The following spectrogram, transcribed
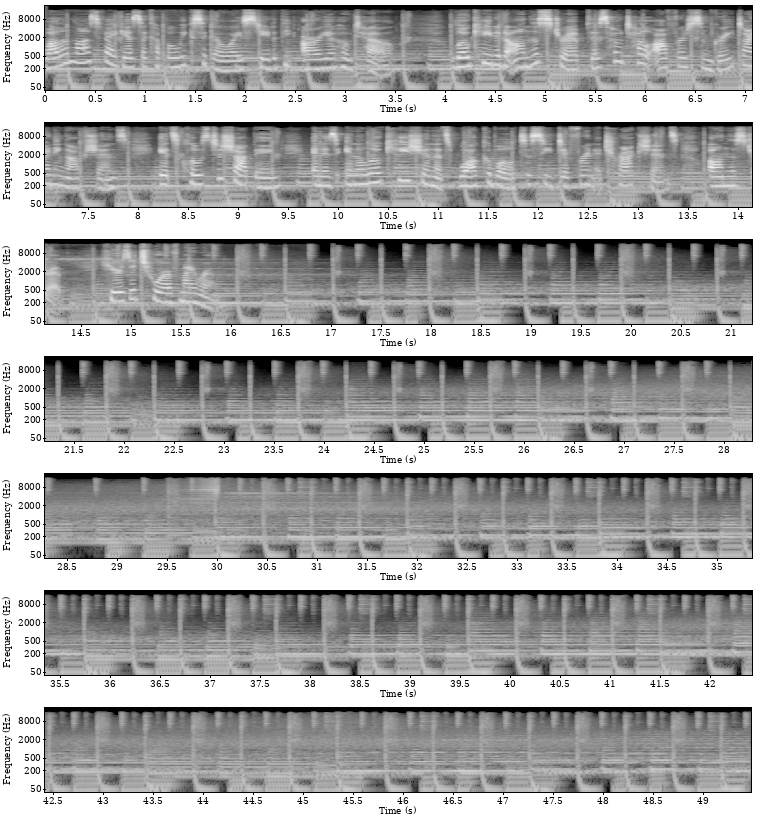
While in Las Vegas a couple weeks ago, I stayed at the Aria Hotel. Located on the strip, this hotel offers some great dining options. It's close to shopping and is in a location that's walkable to see different attractions on the strip. Here's a tour of my room.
